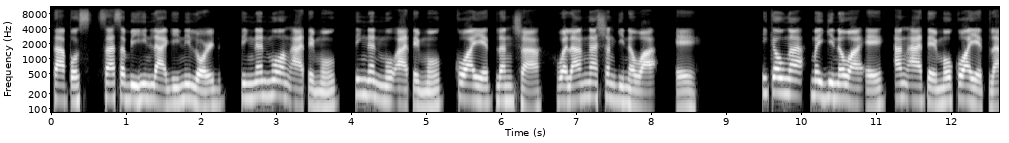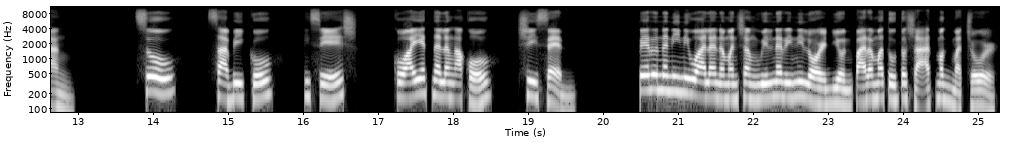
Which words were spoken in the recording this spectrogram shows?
tapos, sasabihin lagi ni Lord, tingnan mo ang ate mo, tingnan mo ate mo, quiet lang siya, wala nga siyang ginawa, eh. Ikaw nga, may ginawa eh, ang ate mo quiet lang. So, sabi ko, Isish, quiet na lang ako, she said. Pero naniniwala naman siyang will na rin ni Lord yun para matuto siya at mag-mature.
